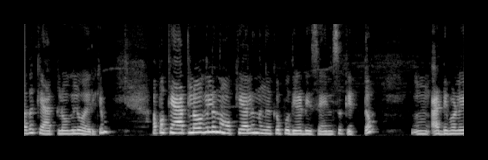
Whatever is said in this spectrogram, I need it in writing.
അത് കാറ്റലോഗിലും ആയിരിക്കും. അപ്പോൾ കാറ്റലോഗിൽ നോക്കിയാലും നിങ്ങൾക്ക് പുതിയ ഡിസൈൻസ് കിട്ടും. അടിപൊളി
